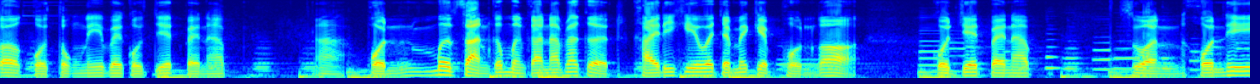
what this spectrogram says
ก็กดตรงนี้ไปกดเย็ดไปนะครับ อ่าผลมืดสั่นก็เหมือนกันนะถ้าเกิดใครที่คิดว่าจะไม่เก็บผลก็กดเจ็ดไปนะครับ ส่วนคนที่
